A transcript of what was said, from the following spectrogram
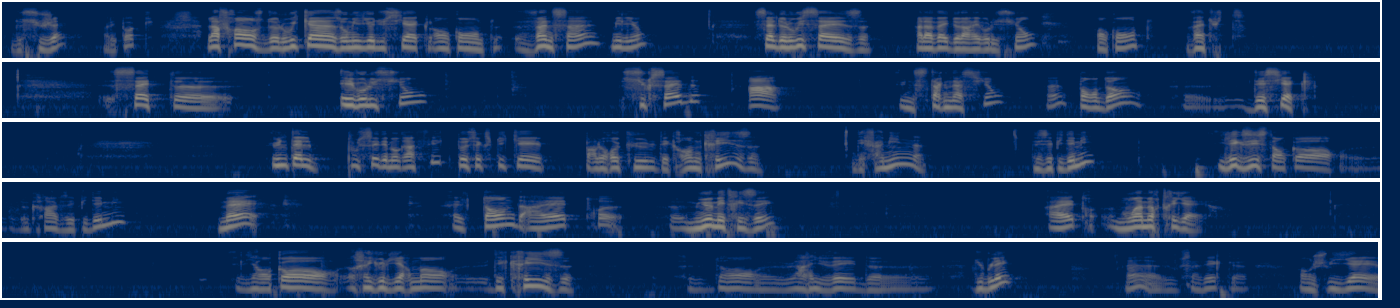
de sujets à l'époque, la France de Louis XV au milieu du siècle en compte 25 millions. Celle de Louis XVI à la veille de la Révolution en compte 28. Cette euh, évolution succède à une stagnation hein, pendant euh, des siècles. Une telle poussée démographique peut s'expliquer par le recul des grandes crises, des famines, des épidémies. Il existe encore euh, de graves épidémies, mais elles tendent à être euh, mieux maîtrisées, à être moins meurtrières. Il y a encore régulièrement des crises dans euh, l'arrivée du blé. Hein, vous savez qu'en juillet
